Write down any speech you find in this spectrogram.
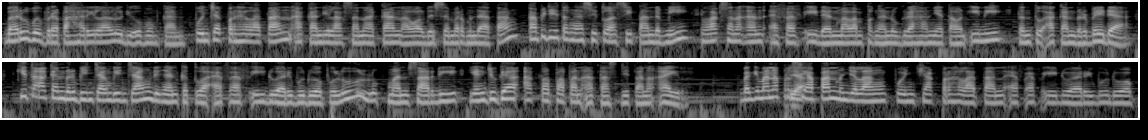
baru beberapa hari lalu diumumkan. Puncak perhelatan akan dilaksanakan awal Desember mendatang, tapi di tengah situasi pandemi, pelaksanaan FFI dan malam penganugerahannya tahun ini tentu akan berbeda. Kita akan berbincang-bincang dengan Ketua FFI 2020, Lukman Sardi, yang juga aktor papan atas di tanah air. Bagaimana persiapan ya. menjelang puncak perhelatan FFI 2020?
